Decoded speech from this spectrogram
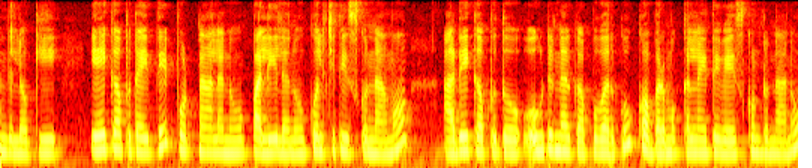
ఇందులోకి ఏ కప్పుతో అయితే పుట్నాలను పల్లీలను కొలిచి తీసుకున్నామో అదే కప్పుతో ఒకటిన్నర కప్పు వరకు కొబ్బరి ముక్కలను అయితే వేసుకుంటున్నాను.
